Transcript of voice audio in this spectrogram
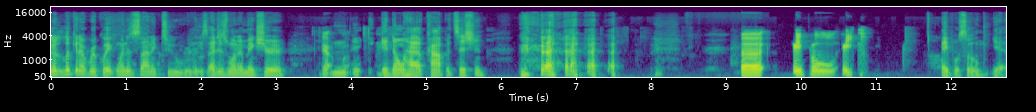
uh, Look it up real quick. When is Sonic 2 release? I just want to make sure Yeah. n- it, it don't have competition. uh, April 8th. April, so yeah,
